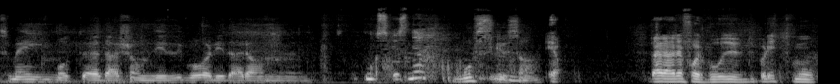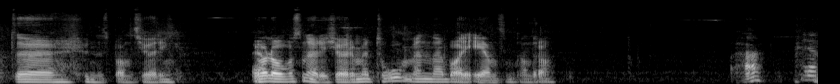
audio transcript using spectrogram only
Som er inn mot eh, der som de går, de der um, Moskusene, ja. moskusene. Ja. Der er det forbud blitt mot uh, hundespannkjøring. Du har lov å snørekjøre med to, men det er bare én som kan dra. Hæ? ja.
